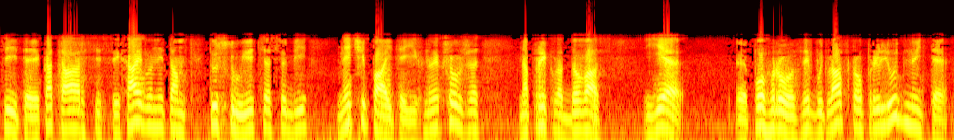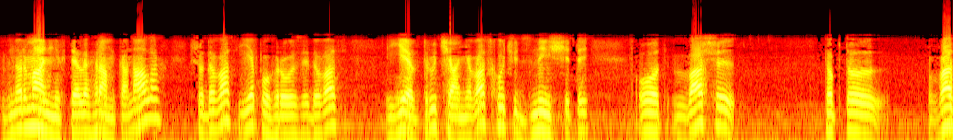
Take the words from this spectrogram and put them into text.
всі те катарсиси, хай вони там тусуються собі, не чіпайте їх. Ну якщо вже, наприклад, до вас є е, погрози, будь ласка, оприлюднюйте в нормальних телеграм-каналах, що до вас є погрози, до вас є втручання, вас хочуть знищити. От, ваше, тобто, вас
